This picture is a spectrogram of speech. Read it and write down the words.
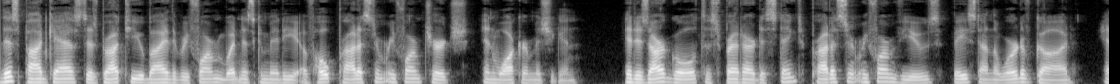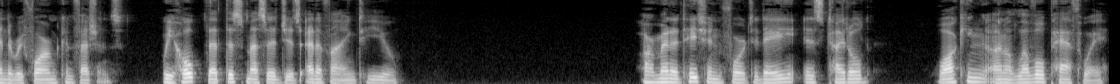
This podcast is brought to you by the Reformed Witness Committee of Hope Protestant Reformed Church in Walker, Michigan. It is our goal to spread our distinct Protestant Reformed views based on the Word of God and the Reformed confessions. We hope that this message is edifying to you. Our meditation for today is titled Walking on a Level Pathway.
